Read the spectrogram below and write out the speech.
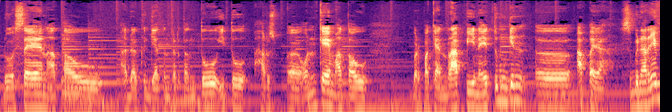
dosen atau ada kegiatan tertentu itu harus eh, on cam atau berpakaian rapi. Nah, itu mungkin eh, apa ya? Sebenarnya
